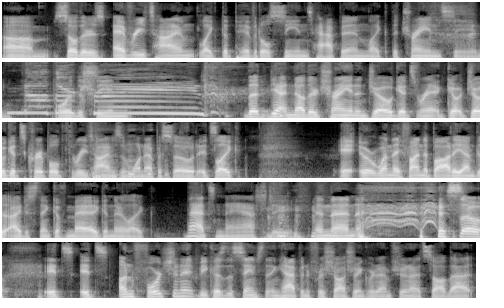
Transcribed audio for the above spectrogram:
Um, so there's every time like the pivotal scenes happen, like the train scene, Another Or the scene- train. the yeah another train and Joe gets ran, go, Joe gets crippled three times in one episode. it's like, it, or when they find the body, I'm just, I just think of Meg and they're like, that's nasty, and then. so it's it's unfortunate because the same thing happened for Shawshank Redemption. I saw that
